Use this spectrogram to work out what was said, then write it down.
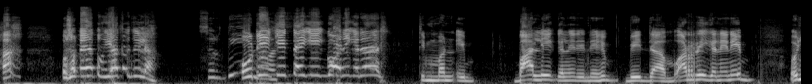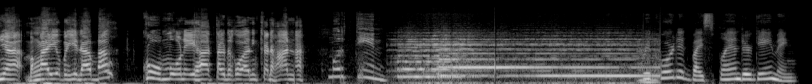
ha? Usa kaya itong yatag nila? Sardinas. O di kita igwa ni kanan. Timman ib balik ganin ni bida mo ari ganin ni. Unya mangayo pa hinabang. Kumo na ihatag na ko aning kanahana. Martin. Recorded by Splander Gaming.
